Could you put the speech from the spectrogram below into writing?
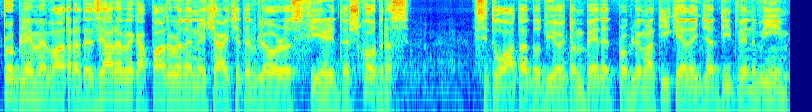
Problem me vatrat e zjarreve ka patur edhe në qarqet e Vlorës, Fierit dhe Shkodrës. Situata do të vijojë të mbetet problematike edhe gjatë ditëve në vijim,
